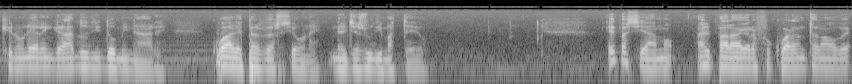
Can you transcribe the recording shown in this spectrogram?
che non era in grado di dominare. Quale perversione nel Gesù di Matteo. E passiamo al paragrafo 49.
